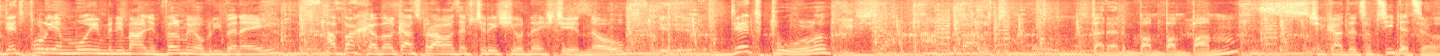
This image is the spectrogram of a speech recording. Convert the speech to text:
Deadpool je můj minimálně velmi oblíbený. A bacha, velká zpráva ze včerejšího dne ještě jednou. Deadpool Tadadam pam pam pam. Čekáte, co přijde, co?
